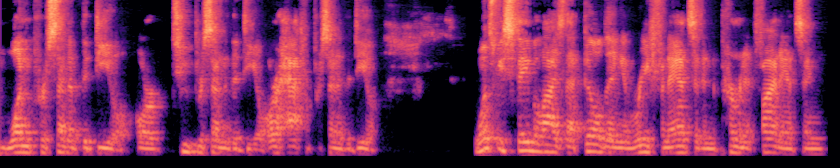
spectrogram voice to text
1% of the deal or 2% of the deal or half a percent of the deal. Once we stabilize that building and refinance it into permanent financing,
